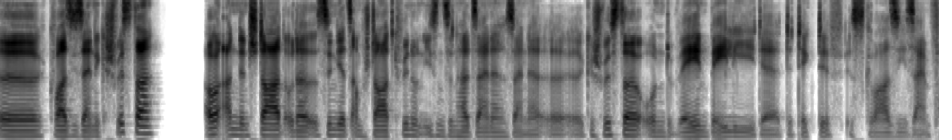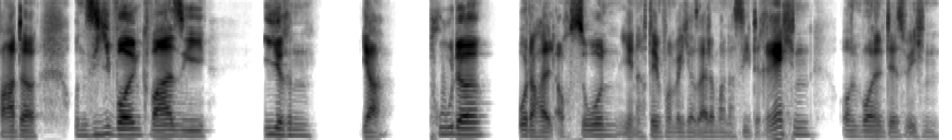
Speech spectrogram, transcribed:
äh, quasi seine Geschwister an den Start oder sind jetzt am Start. Quinn und Ethan sind halt seine, seine äh, Geschwister und Wayne Bailey, der Detective, ist quasi sein Vater und sie wollen quasi ihren, ja, Bruder oder halt auch Sohn, je nachdem von welcher Seite man das sieht, rächen und wollen deswegen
